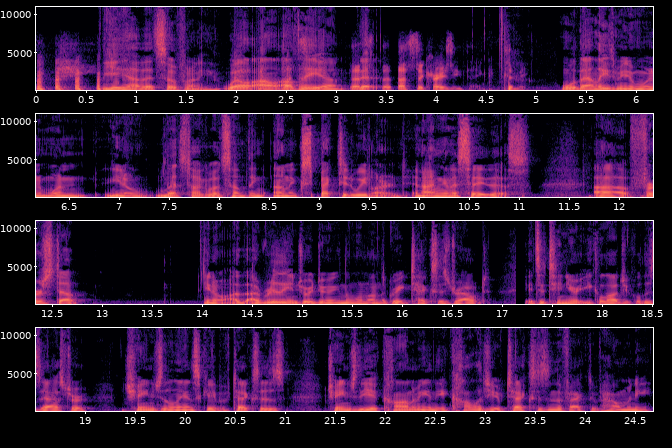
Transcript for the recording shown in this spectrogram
Yeah. that's so funny. Well, I'll, I'll tell you. That's that- the, that's the crazy thing to me. Well, that leads me to when one, you know, let's talk about something unexpected we learned. And I'm going to say this. Uh, first up, you know, I, I really enjoyed doing the one on the Great Texas Drought. It's a 10 year ecological disaster, changed the landscape of Texas, changed the economy and the ecology of Texas, and the fact of how many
